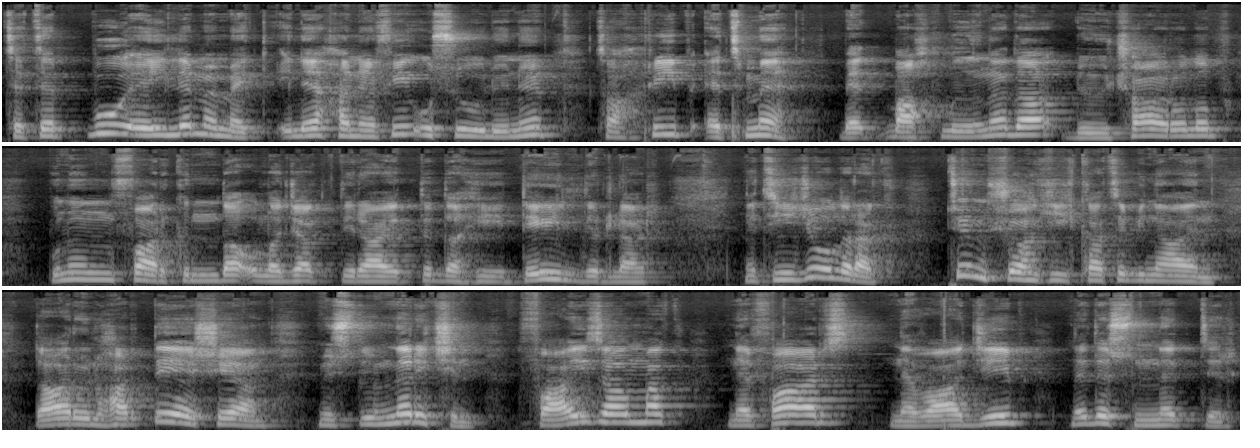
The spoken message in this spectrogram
tetebbu eylememek ile Hanefi usulünü tahrip etme bedbahlığına da düçar olup bunun farkında olacak dirayette dahi değildirler. Netice olarak tüm şu hakikati binaen Darül Harp'te yaşayan Müslümanlar için faiz almak ne farz, ne vacip, ne de sünnettir.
